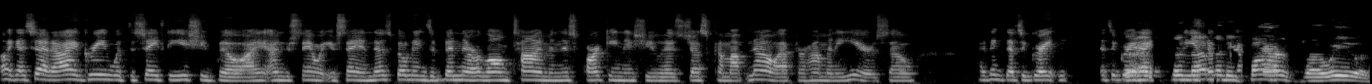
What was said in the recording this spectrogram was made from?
I, like I said, I agree with the safety issue, Bill. I understand what you're saying. Those buildings have been there a long time and this parking issue has just come up now after how many years? So I think that's a great, that's a There great idea. haven't been that many fires though either.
